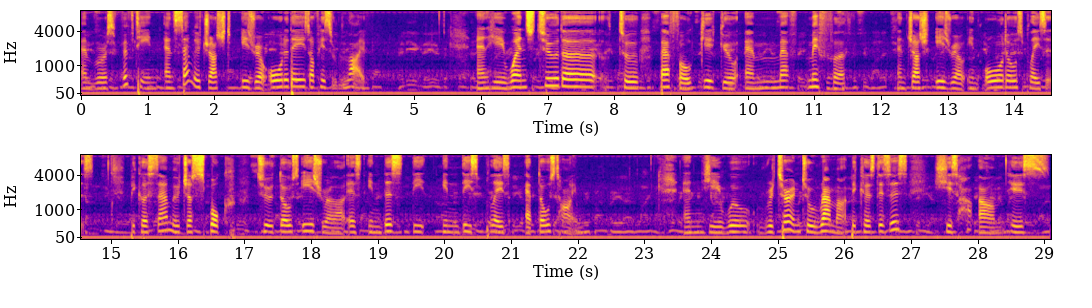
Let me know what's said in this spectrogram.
And verse 15, and Samuel judged Israel all the days of his life. And he went to the to Bethel, Gilgal, and Mephibosheth, and judged Israel in all those places because Samuel just spoke to those Israelites in this in this place at those time. And he will return to Ramah because this is his um, his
